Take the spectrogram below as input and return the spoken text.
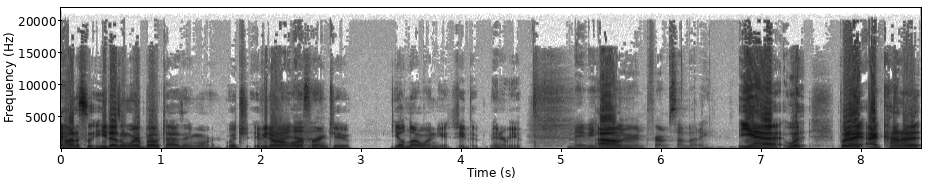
honestly, he doesn't wear bow ties anymore. Which, if you don't no, know what we're referring to, you'll know when you see the interview. Maybe he um, learned from somebody. Yeah, what? But I, I kind of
